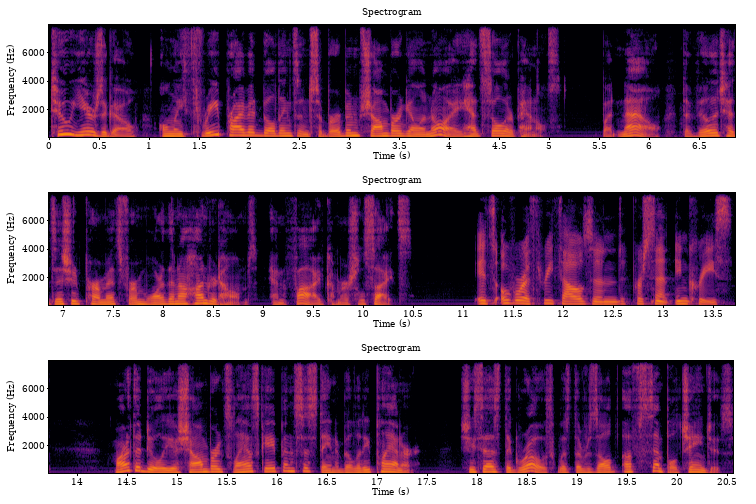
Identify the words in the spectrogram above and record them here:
Two years ago, only three private buildings in suburban Schaumburg, Illinois had solar panels. But now, the village has issued permits for more than 100 homes and five commercial sites. It's over a 3,000% increase. Martha Dooley is Schaumburg's landscape and sustainability planner. She says the growth was the result of simple changes.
